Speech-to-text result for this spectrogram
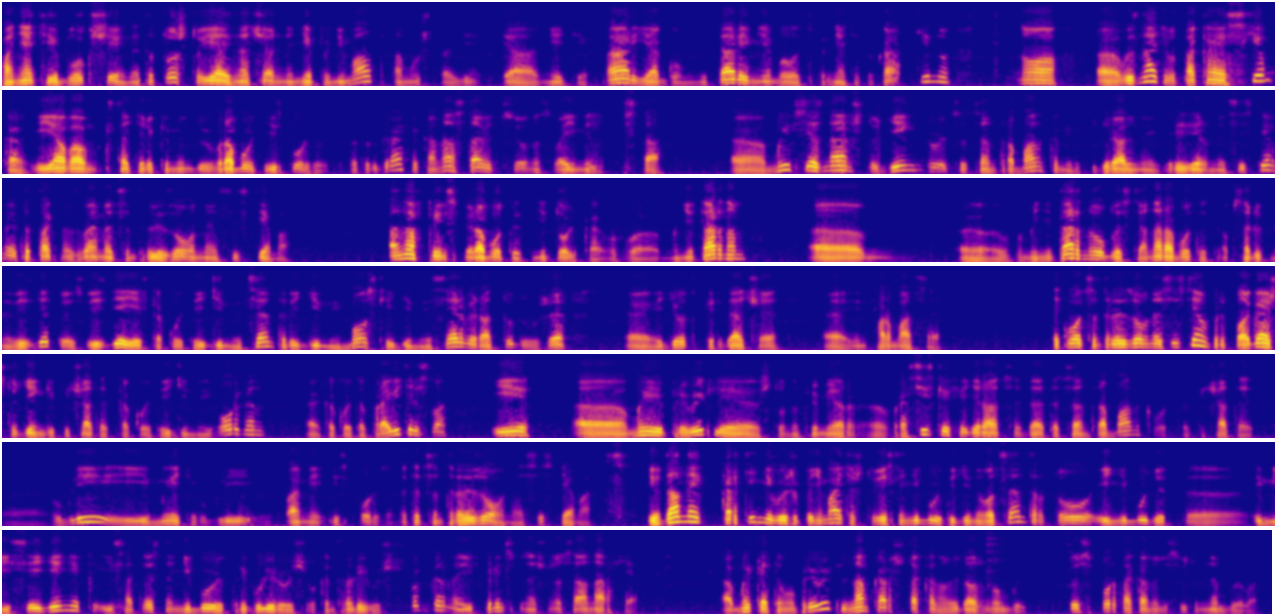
понятие блокчейн. Это то, что я изначально не понимал, потому что я не технарь, я гуманитарий, мне было принять эту картину. Но вы знаете, вот такая схемка, и я вам, кстати, рекомендую в работе использовать этот график, она ставит все на свои места. Мы все знаем, что деньги центробанками Федеральной резервной системой. Это так называемая централизованная система. Она, в принципе, работает не только в монетарном эм, э, в монетарной области она работает абсолютно везде, то есть везде есть какой-то единый центр, единый мозг, единый сервер, оттуда уже э, идет передача э, информации. Так вот, централизованная система предполагает, что деньги печатает какой-то единый орган, какое-то правительство, и мы привыкли, что, например, в Российской Федерации, да, это Центробанк, вот печатает рубли, и мы эти рубли с вами используем. Это централизованная система. И в данной картине вы же понимаете, что если не будет единого центра, то и не будет э, эмиссии денег, и, соответственно, не будет регулирующего, контролирующего органа, и, в принципе, начнется анархия. А мы к этому привыкли, нам кажется, так оно и должно быть. До сих пор так оно действительно было.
